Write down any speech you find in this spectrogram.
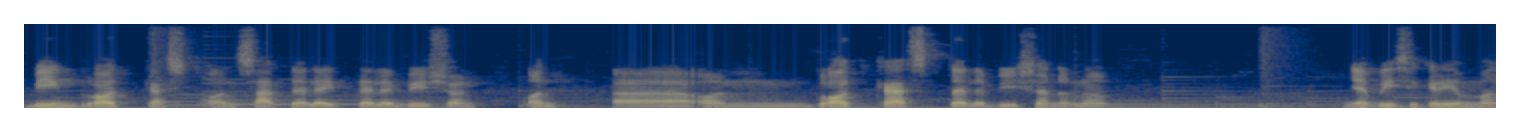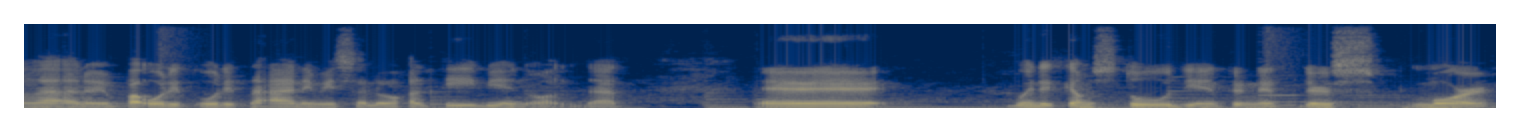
being broadcast on satellite television on uh, on broadcast television ano? Yeah basically yung mga ano yung paulit-ulit na anime sa local TV and all that. Eh when it comes to the internet there's more.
